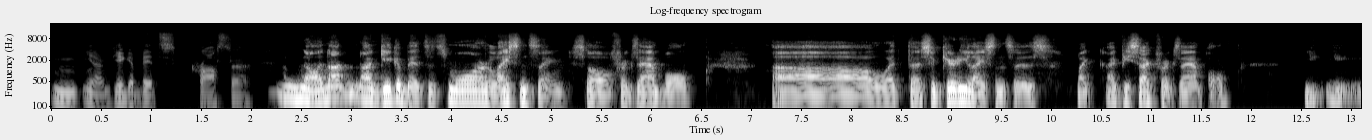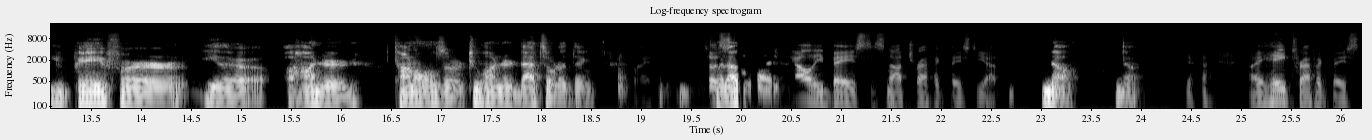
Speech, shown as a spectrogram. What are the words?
you know, gigabits cross a, a no, not not gigabits. It's more licensing. So, for example, uh, with the security licenses, like IPsec, for example, you, you, pay for either a hundred tunnels or 200, that sort of thing. Right. So But it's otherwise, reality based. It's not traffic based yet. no, no. Yeah. I hate traffic based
